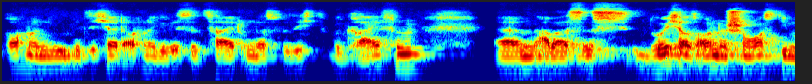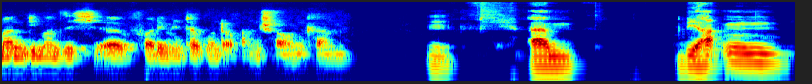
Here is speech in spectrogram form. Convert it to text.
braucht man mit Sicherheit auch eine gewisse Zeit, um das für sich zu begreifen. Ähm, aber es ist durchaus auch eine Chance, die man, die man sich äh, vor dem Hintergrund auch anschauen kann. Mhm. Ähm, wir hatten,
